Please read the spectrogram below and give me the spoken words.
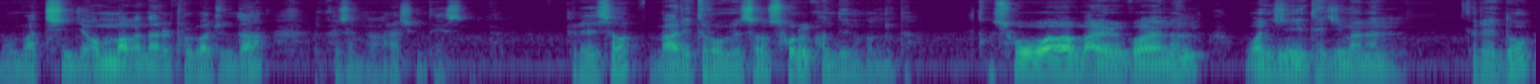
뭐 마치 이제 엄마가 나를 돌봐준다 그 생각을 하시면 되겠습니다. 그래서 말이 들어오면서 소를 건드는 겁니다. 소와 말과는 원진이 되지만은 그래도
